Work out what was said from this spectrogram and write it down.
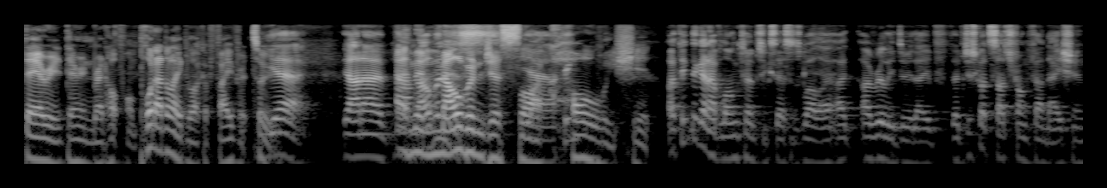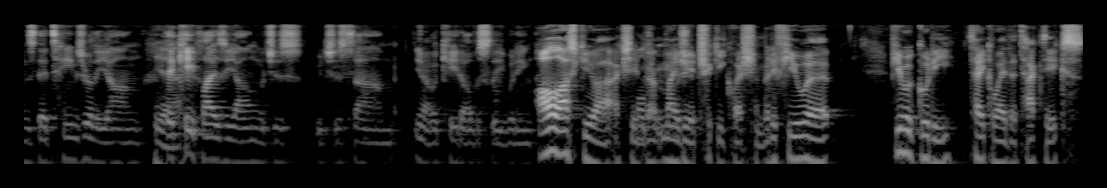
they're in, they're in red hot form. Port Adelaide were like a favourite too. Yeah, yeah, I know. No, and then Melbourne, is- just like, I think- holy shit. I think they're going to have long term success as well. I, I, I really do. They've they've just got such strong foundations. Their team's really young. Yeah. Their key players are young, which is which is um, you know a key to obviously winning. I'll ask you uh, actually, maybe a tricky question. But if you were, if you were goody, take away the tactics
